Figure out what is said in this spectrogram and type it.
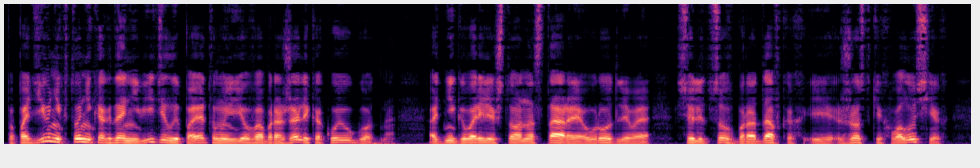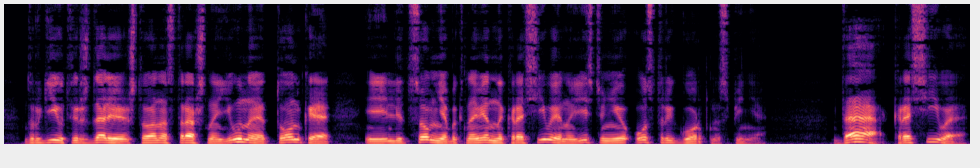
Попадью никто никогда не видел, и поэтому ее воображали какой угодно. Одни говорили, что она старая, уродливая, все лицо в бородавках и жестких волосьях, другие утверждали, что она страшно юная, тонкая и лицом необыкновенно красивая, но есть у нее острый горб на спине. Да, красивая,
